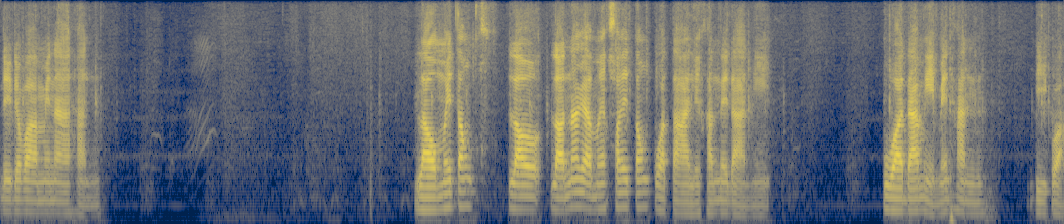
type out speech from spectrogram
เรียกได้ว่าไม่น่าทัน เราไม่ต้องเราเราน่าจะไม่ค่อยต้องกลัวตายเลยครับในด่านนี้ กลัวดาเมจไม่ทันดีกว่า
